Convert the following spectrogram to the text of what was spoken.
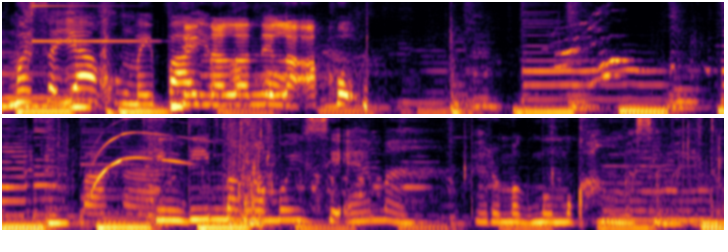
Masaya akong may payong Dinala ako. nila ako. Hindi mangamoy si Emma, pero magmumukhang masama ito.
